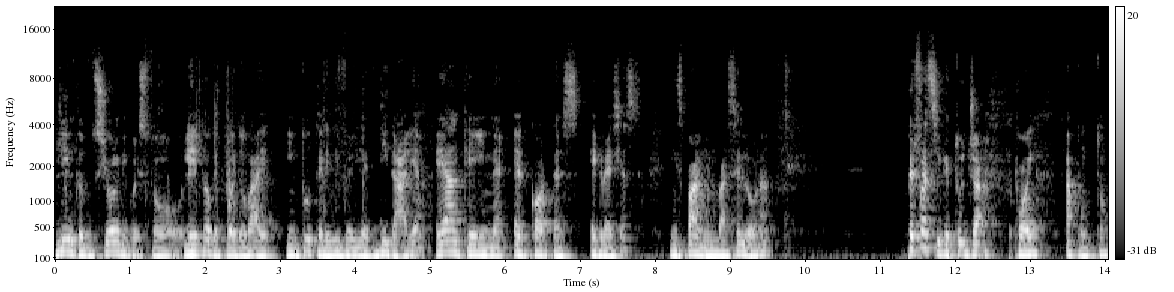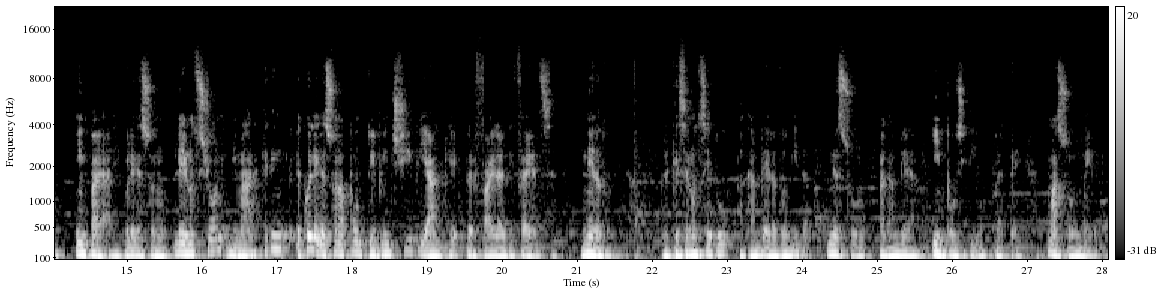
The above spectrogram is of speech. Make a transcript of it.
l'introduzione di questo libro che puoi trovare in tutte le librerie d'Italia e anche in El Cortes Iglesias in Spagna, in Barcellona, per far sì che tu già puoi appunto imparare quelle che sono le nozioni di marketing e quelli che sono appunto i principi anche per fare la differenza nella tua vita. Perché se non sei tu a cambiare la tua vita, nessuno la cambierà in positivo per te, ma solo in negativo.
